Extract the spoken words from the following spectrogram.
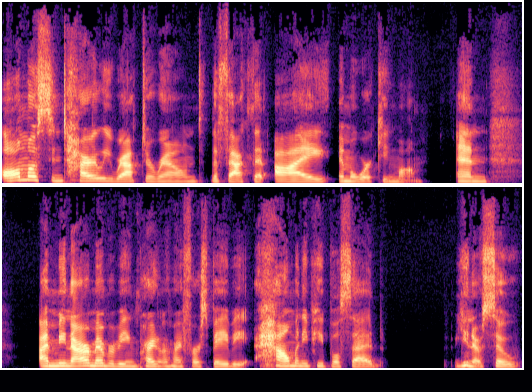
almost entirely wrapped around the fact that I am a working mom. And I mean, I remember being pregnant with my first baby. How many people said, you know, so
